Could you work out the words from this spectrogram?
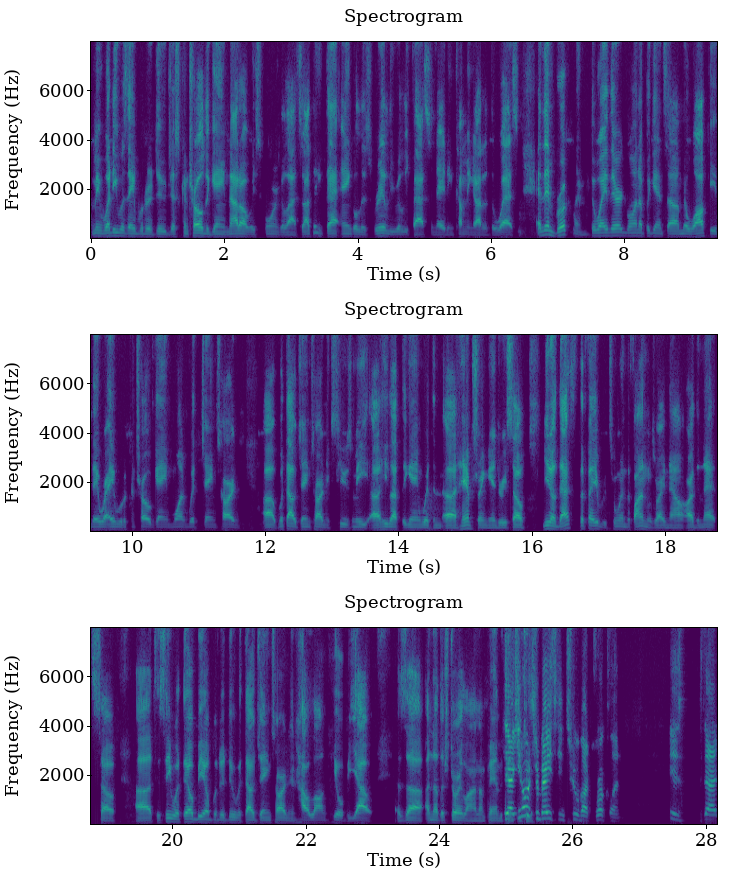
I mean, what he was able to do, just control the game, not always scoring a lot. So I think that angle is really, really fascinating coming out of the West. And then Brooklyn, the way they're going up against uh, Milwaukee, they were able to control game one with James Harden. Uh, without James Harden, excuse me. Uh, he left the game with a uh, hamstring injury. So, you know, that's the favorite to win the finals right now are the Nets. So, uh, to see what they'll be able to do without James Harden and how long he'll be out is uh, another storyline I'm paying attention Yeah, you know to. what's amazing too about Brooklyn is that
